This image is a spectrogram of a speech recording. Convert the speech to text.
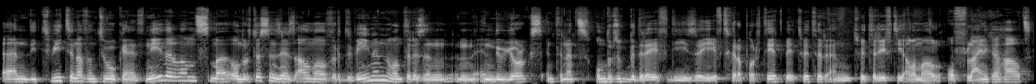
en die tweeten af en toe ook in het Nederlands. Maar ondertussen zijn ze allemaal verdwenen, want er is een, een, een New Yorks internetonderzoekbedrijf die ze heeft gerapporteerd bij Twitter. En Twitter heeft die allemaal offline gehaald.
